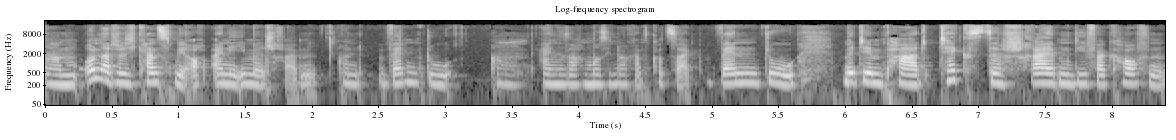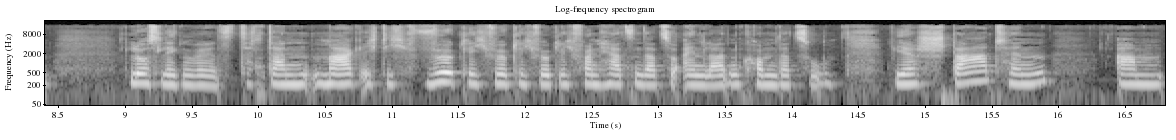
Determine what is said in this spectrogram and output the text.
Ähm, und natürlich kannst du mir auch eine E-Mail schreiben. Und wenn du äh, eine Sache muss ich noch ganz kurz sagen. Wenn du mit dem Part Texte schreiben, die verkaufen, loslegen willst, dann mag ich dich wirklich, wirklich, wirklich von Herzen dazu einladen. Komm dazu. Wir starten am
